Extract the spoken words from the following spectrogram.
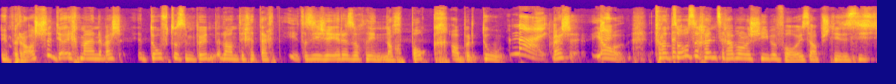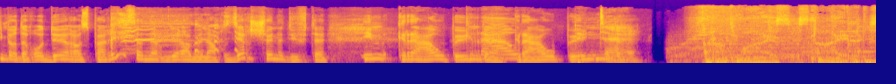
Überraschend, ja. Ich meine, weißt, Duft aus dem Bündnerland, ich hätte gedacht, das ist eher so ein bisschen nach Bock, aber du... Nein. Weißt, ja, die Franzosen können sich auch mal eine Scheibe von uns abschneiden. Es ist nicht mehr der Odeur aus Paris, sondern wir haben auch sehr schöne Düfte im Graubünden. Graubünden. Graubünden. Radio 1 Style. Style.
